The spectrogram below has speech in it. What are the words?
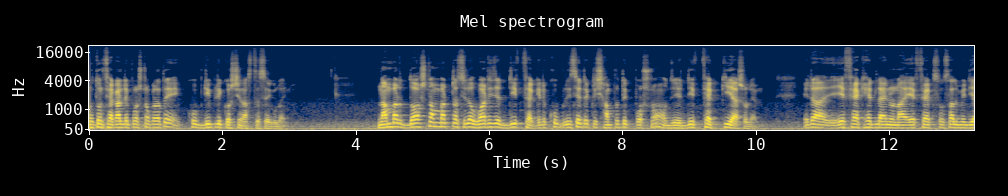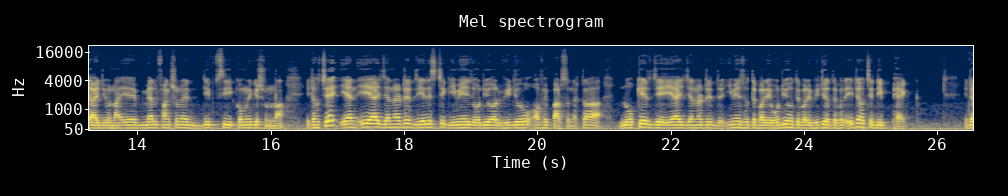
নতুন ফ্যাকাল্টি প্রশ্ন করাতে খুব ডিপলি কোশ্চেন আসতেছে এগুলোই। নাম্বার দশ নাম্বারটা ছিল হোয়াট ইজ এ ডিপ ফ্যাক এটা খুব রিসেন্ট একটি সাম্প্রতিক প্রশ্ন যে ডিপ ফ্যাক কী আসলে? এটা এ ফ্যাক হেডলাইনও না, এ ফ্যাক সোশ্যাল মিডিয়া আইডিও না, এ মেল ফাংশনের ডিপ সি কমিউনিকেশন না। এটা হচ্ছে an AI generated realistic image audio আর ভিডিও অফ এ পার্সন একটা লোকের যে এআই জেনারেটেড ইমেজ হতে পারে অডিও হতে পারে ভিডিও হতে পারে, এটা হচ্ছে ডিপ ফ্যাক এটা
